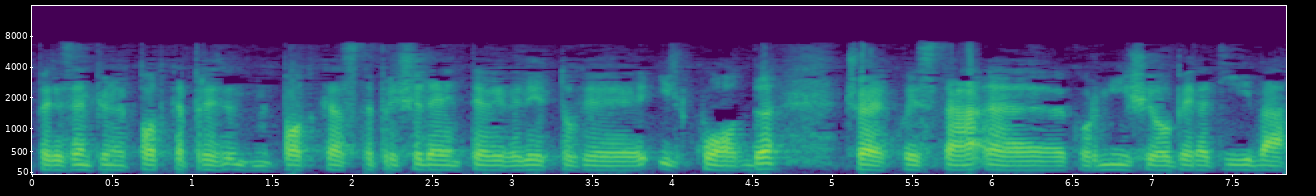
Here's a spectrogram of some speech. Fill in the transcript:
per esempio nel podcast, pre- nel podcast, precedente avevo detto che il Quad, cioè questa eh, cornice operativa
